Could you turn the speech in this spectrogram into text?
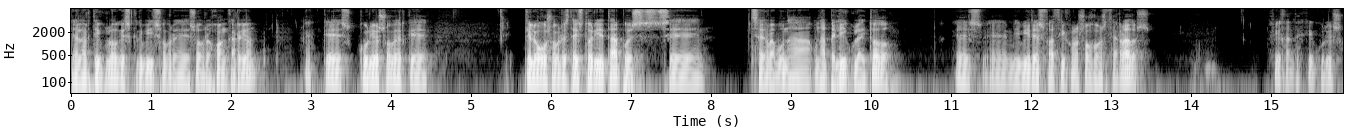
y al artículo que escribí sobre, sobre Juan Carrión, que es curioso ver que, que luego sobre esta historieta pues se, se grabó una, una película y todo. Es, eh, vivir es fácil con los ojos cerrados. Fíjate, qué curioso.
